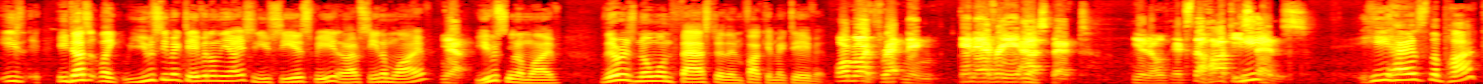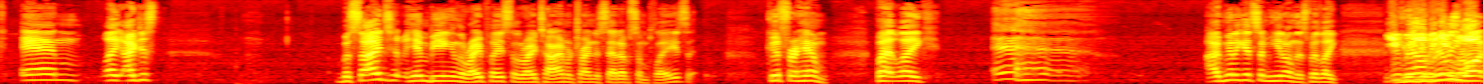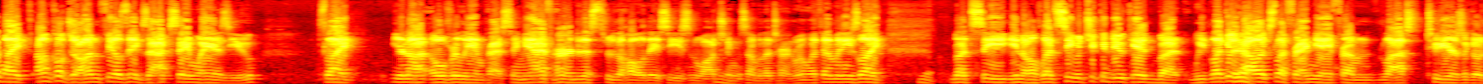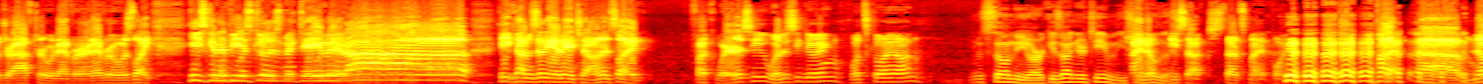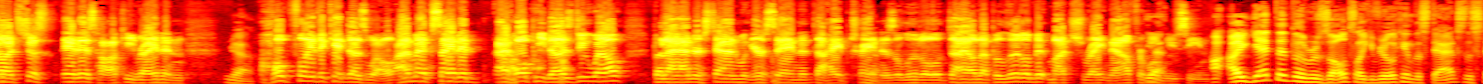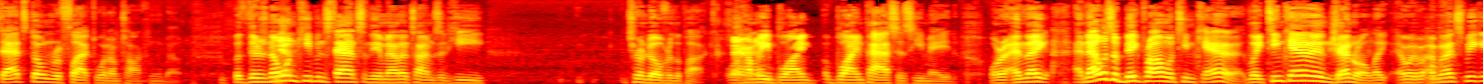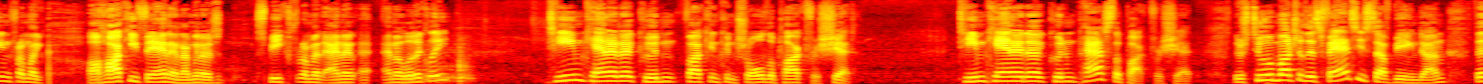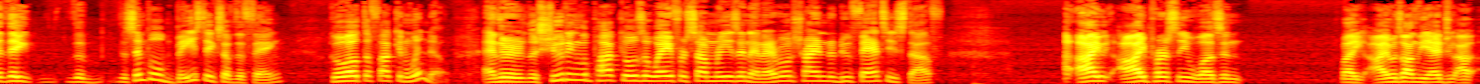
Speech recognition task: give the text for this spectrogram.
he's he doesn't like you see McDavid on the ice and you see his speed, and I've seen him live. Yeah. You've seen him live. There is no one faster than fucking McDavid. Or more threatening in every aspect. You know, it's the hockey He- sense. he has the puck and like I just besides him being in the right place at the right time or trying to set up some plays, good for him. But like eh, I'm gonna get some heat on this, but like You, You- will, you really you want- Like, Uncle John feels the exact same way as you. It's like, you're not overly impressing me. I've heard this through the holiday season watching some of the tournament with him, and he's like, let's see, you know, let's see what you can do, kid. But we look at Yeah. Alex Lafreniere from last two years ago draft or whatever, and everyone was like, he's going to be as good as McDavid. Ah! He comes to the NHL, and it's like, fuck, where is he? What is he doing? What's going on? He's still in New York. He's on your team. You should I know, know he sucks. That's my point. but um, no, it's just it is hockey, right? And Yeah. hopefully the kid does well. I'm excited. I hope he does do well. But I understand what you're saying that the hype train is a little dialed up a little bit much right now for what Yeah. we've seen. I, I get that the results, like if you're looking at the stats, the stats don't reflect what I'm talking about. But there's no Yeah. one keeping stats in the amount of times that he turned over the puck, or Fair how many blind blind passes he made, or and they and that was a big problem with Team Canada, like Team Canada in general. Like I'm not speaking from like a hockey fan, and I'm going to speak from it ana- analytically. Team Canada couldn't fucking control the puck for shit. Team Canada couldn't pass the puck for shit. There's too much of this fancy stuff being done that they the the simple basics of the thing go out the fucking window. And they're the shooting the puck goes away for some reason and everyone's trying to do fancy stuff. I I personally wasn't like I was on the edge I,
